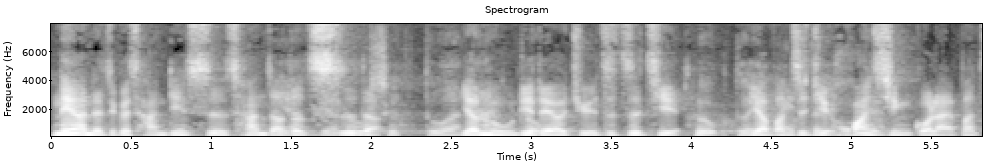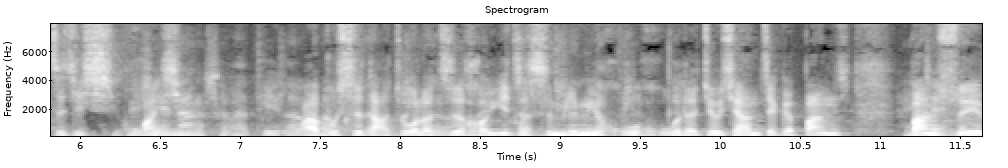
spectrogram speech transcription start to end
那样的这个禅定是掺杂着吃的，要努力的要觉知自己，要把自己唤醒过来，把自己唤醒，而不是打坐了之后一直是迷迷糊糊的，就像这个半半睡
